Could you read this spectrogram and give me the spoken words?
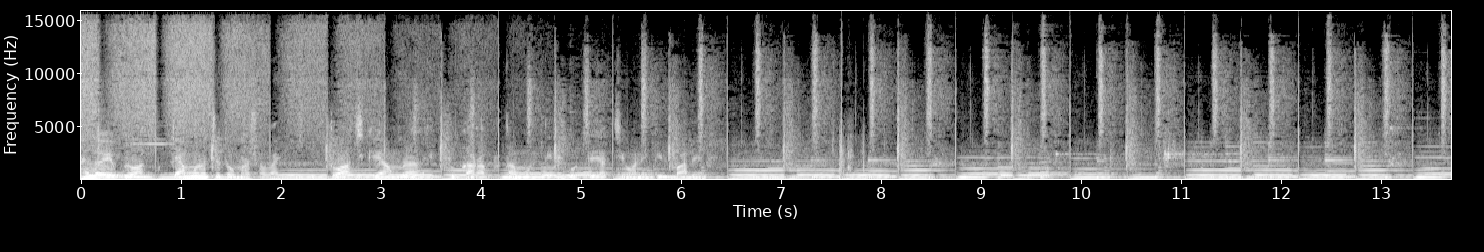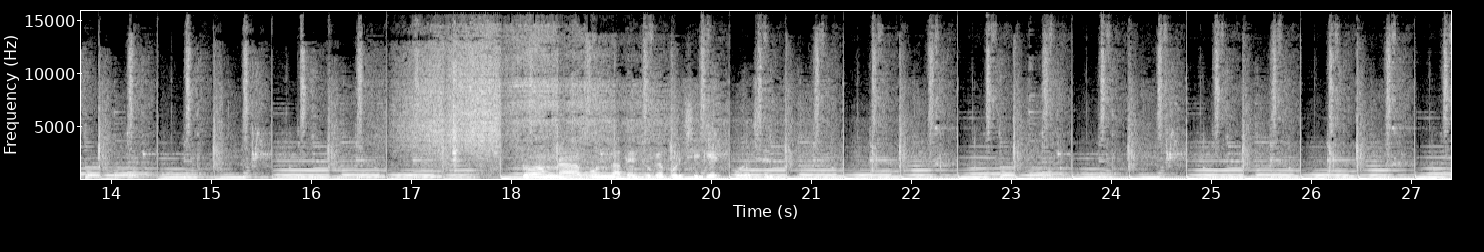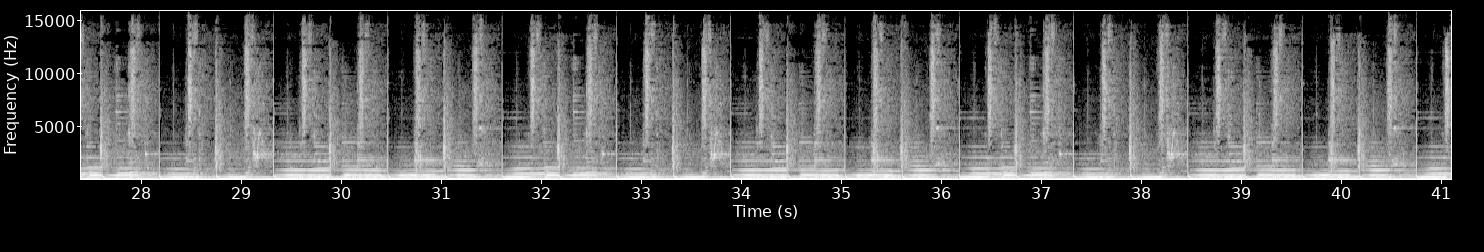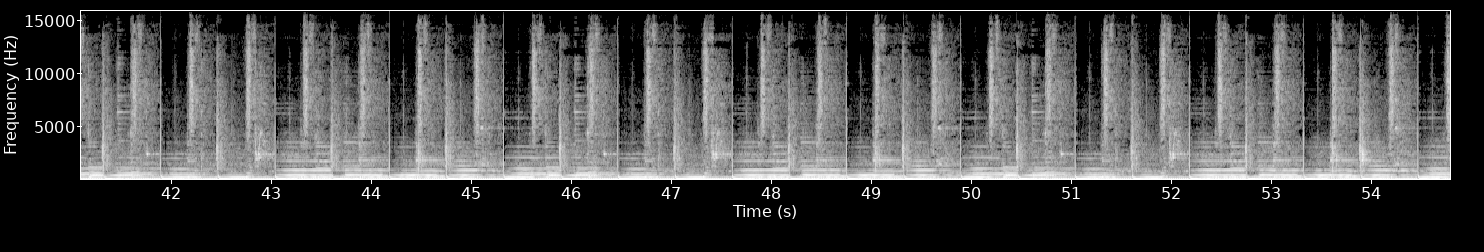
Hello everyone কেমন আছো তোমরা সবাই? তো আজকে আমরা একটু কারাপুতা মন্দিরে ঘুরতে যাচ্ছি অনেকদিন বাদে। তো আমরা বনগাতে ঢুকে পড়েছি গেট পড়েছে।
